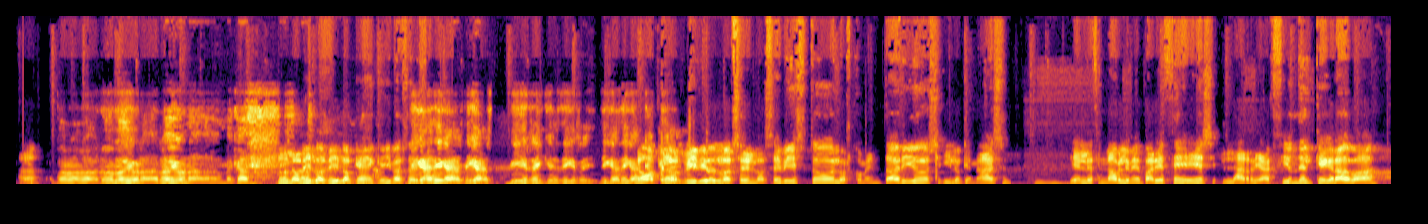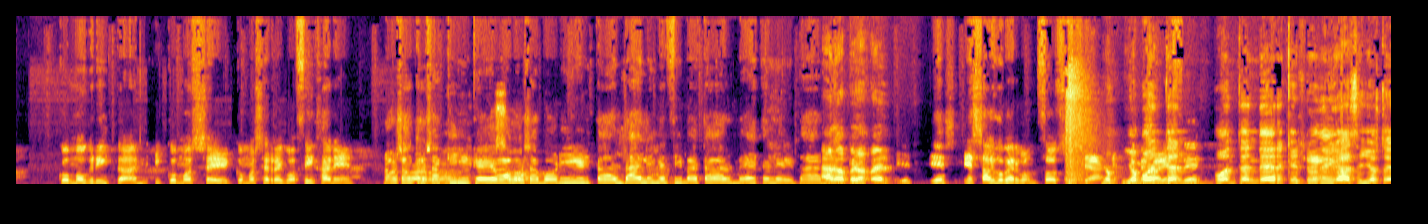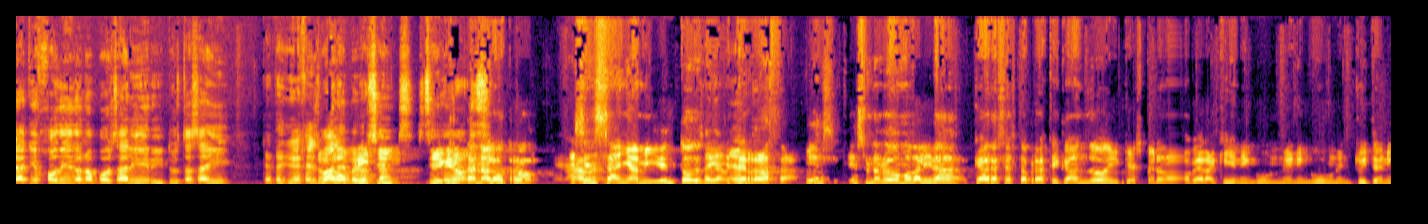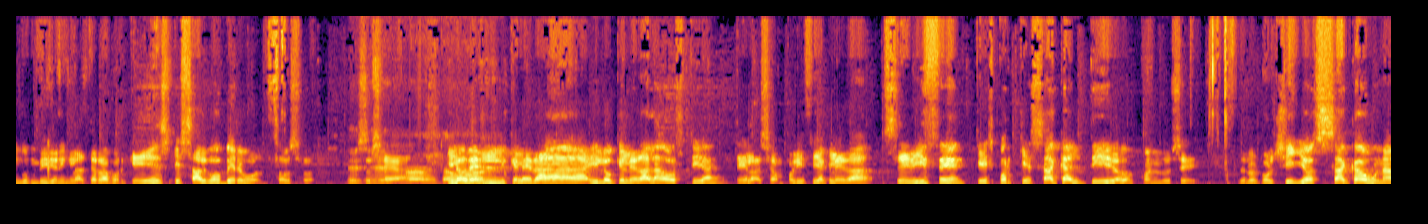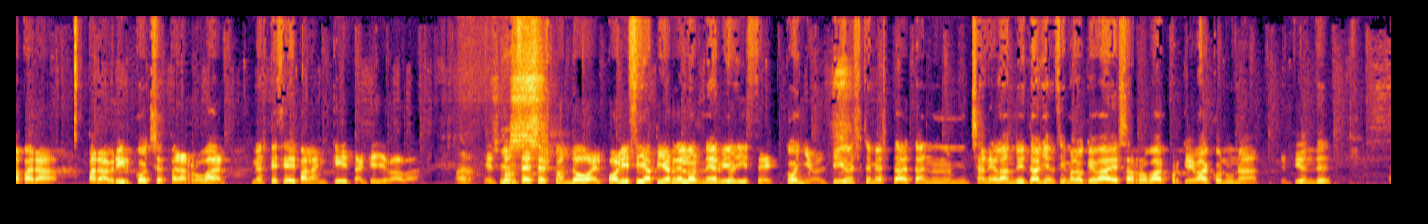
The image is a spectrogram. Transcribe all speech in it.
¿Ah? Bueno, no, no, no digo nada, no digo nada, me callo. Dilo, dilo, dilo, ¿qué? ¿Qué ibas a Diga, decir? diga, diga, diga, diga, diga, diga. No, que los vídeos los he, los he visto, los comentarios, y lo que más deleznable me parece es la reacción del que graba, cómo gritan y cómo se, cómo se regocijan en nosotros Claro, aquí que eso. vamos a morir, tal, dale, y encima tal, métele, Claro, pero qué". a ver. Es, es, es algo vergonzoso. O sea, Yo, yo puedo, parece- enten- puedo entender que o tú digas, si yo estoy aquí jodido, no puedo salir y tú estás ahí, que te quejes, No, vale, no, pero gritan, si, si le le- gritan al otro. Es Claro. ensañamiento de, de raza. Es, es una nueva modalidad que ahora se está practicando y que espero no ver aquí en ningún, en ningún, en Twitter, en ningún vídeo en Inglaterra, porque es, es algo vergonzoso. Sí, sí, o sea, no, Y lo del que le da, y lo que le da la hostia, tela, o sea, un policía que le da, se dice que es porque saca el tío, cuando se, de los bolsillos, saca una para, para abrir coches, para robar, una especie de palanqueta que llevaba. Bueno, sí Entonces es cuando el policía pierde los nervios y dice, coño, el tío este me está tan chanelando y tal, y encima lo que va es a robar porque va con una, ¿entiendes?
